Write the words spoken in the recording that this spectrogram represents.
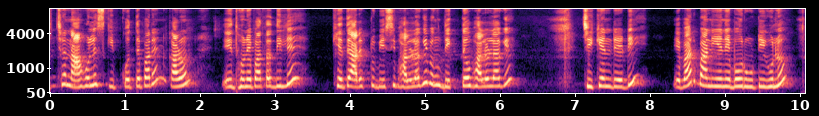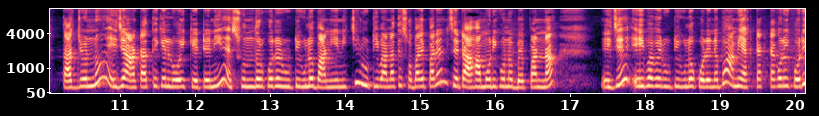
ইচ্ছা না হলে স্কিপ করতে পারেন, কারণ এই ধনে পাতা দিলে খেতে আরেকটু বেশি ভালো লাগে এবং দেখতেও ভালো লাগে। Chicken ready. এবার বানিয়ে নেব রুটিগুলো। তার জন্য এই যে আটা থেকে লই কেটে নিয়ে সুন্দর করে রুটিগুলো বানিয়ে নিচ্ছি। রুটি বানাতে সবাই পারেন, সেটা আহামরি কোনো ব্যাপার না। এই যে এইভাবে রুটিগুলো করে নেব। আমি একটা একটা করে করি,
